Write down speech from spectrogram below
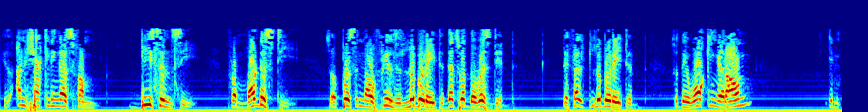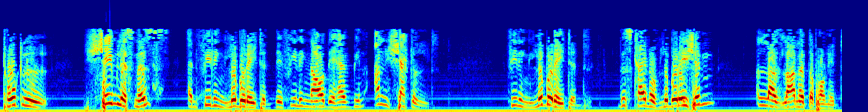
He's unshackling us from decency, from modesty. So a person now feels liberated. That's what the West did. They felt liberated. So they're walking around in total shamelessness and feeling liberated. They're feeling now they have been unshackled, feeling liberated. this kind of liberation, Allah's lanat upon it.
